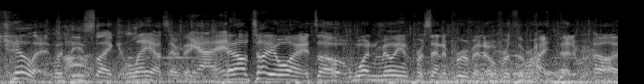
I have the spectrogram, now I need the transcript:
kill it with these like layouts and everything. Yeah, and I'll tell you what, it's a one million percent improvement over the ride that uh,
